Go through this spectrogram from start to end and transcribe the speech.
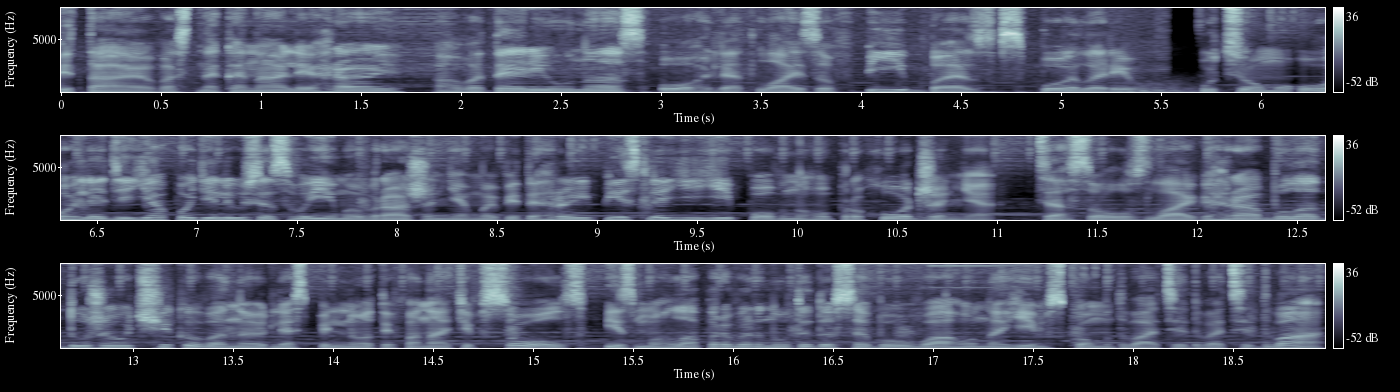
Вітаю вас на каналі Грай, а в етері у нас огляд Lies of P без спойлерів. У цьому огляді я поділюся своїми враженнями від гри після її повного проходження. Ця Souls-like гра була дуже очікуваною для спільноти фанатів Souls і змогла привернути до себе увагу на Gamescom 2022,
